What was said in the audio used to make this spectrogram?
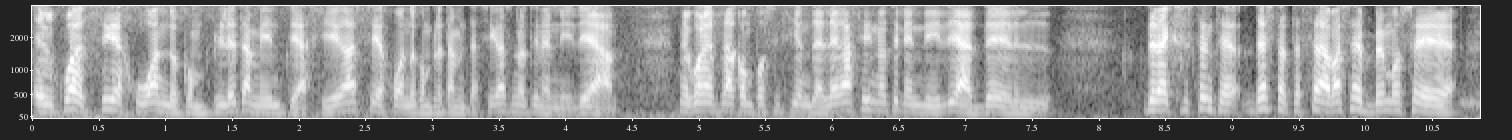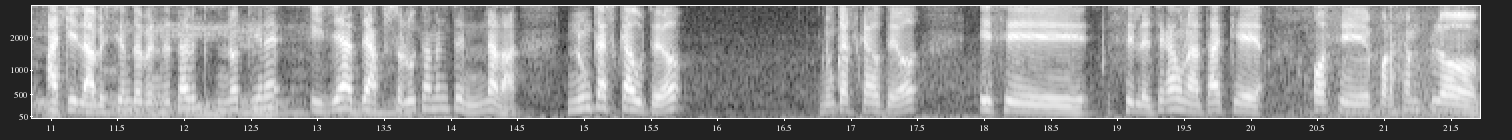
el cual sigue jugando completamente a ciegas, sigue jugando completamente a ciegas, no tiene ni idea de cuál es la composición de Legacy, no tiene ni idea del, de la existencia de esta tercera base. Vemos eh, aquí la visión de Vendetta no tiene idea de absolutamente nada. Nunca scouteó, nunca scouteó, y si, si le llega un ataque, o si, por ejemplo,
